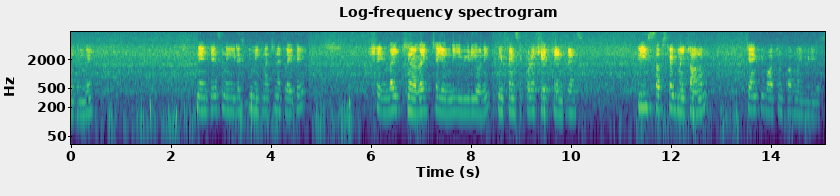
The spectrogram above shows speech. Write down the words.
ఉంటుంది. నేను చేసిన ఈ రెసిపీ మీకు నచ్చినట్లయితే లైక్ లైక్ చేయండి ఈ వీడియోని. మీ ఫ్రెండ్స్కి కూడా షేర్ చేయండి friends. Please subscribe my channel. Thank you watching for my videos.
